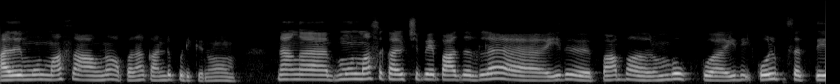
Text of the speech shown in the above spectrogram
அது மூணு மாதம் ஆகணும் அப்போ தான் கண்டுபிடிக்கணும். நாங்கள் மூணு மாதம் கழித்து போய் பார்த்ததுல இது பாப்பா ரொம்ப கொ- இது கொழுப்பு சத்து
